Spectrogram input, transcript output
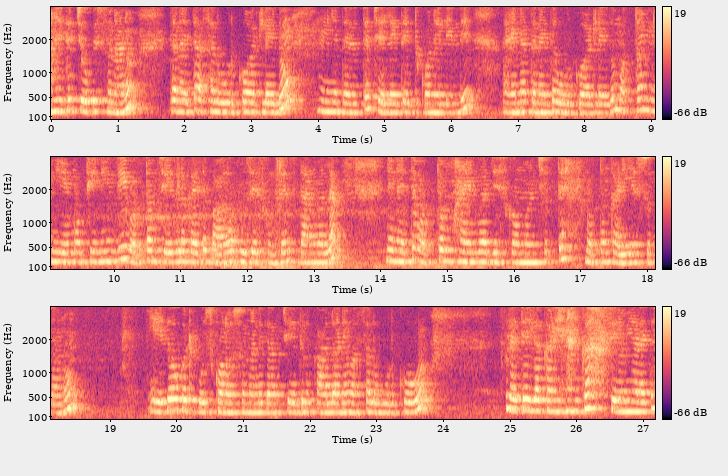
అని అయితే చూపిస్తున్నాను. తనైతే అసలు ఊరుకోవట్లేదు. అయితే చెల్లి అయితే ఎత్తుకొని వెళ్ళింది. అయినా తనైతే ఊరుకోవట్లేదు. మొత్తం ఏమో తినింది. మొత్తం చేతులకు అయితే బాగా పూసేసుకుంది ఫ్రెండ్స్. దానివల్ల నేనైతే మొత్తం హ్యాండ్ వాష్ చేసుకోమని చెప్తే మొత్తం కడిగేస్తున్నాను. ఏదో ఒకటి పూసుకొని వస్తుందండి. తనకు చేతులు కాళ్ళు అనేవి అస్సలు ఊరుకోవు. ఇప్పుడైతే ఇలా కడిగినాక సేమియాలు అయితే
